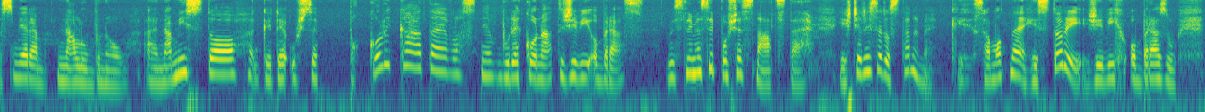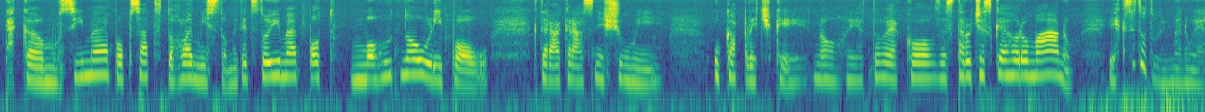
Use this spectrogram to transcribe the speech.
směrem na Lubnou. Na místo, kde už se pokolikáté vlastně bude konat živý obraz? Myslíme si po 16. Ještě když se dostaneme k samotné historii živých obrazů, tak eh, musíme popsat tohle místo. My teď stojíme pod mohutnou lípou, která krásně šumí u kapličky. No, je to jako ze staročeského románu. Jak se to tu jmenuje?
